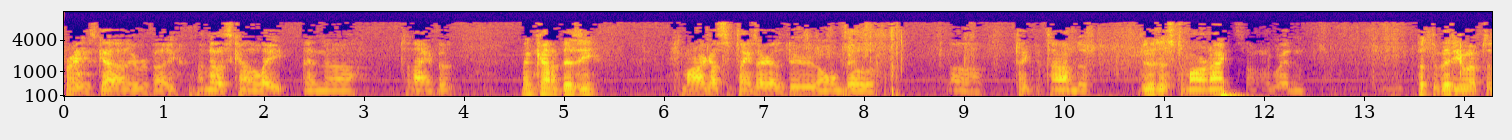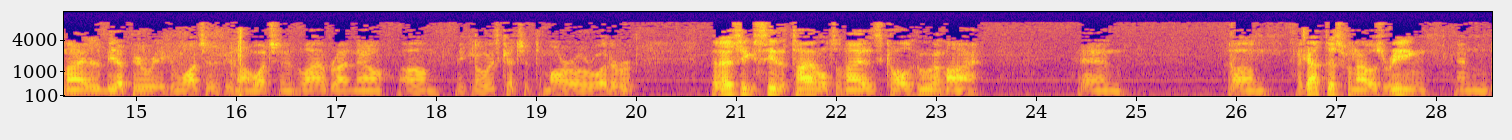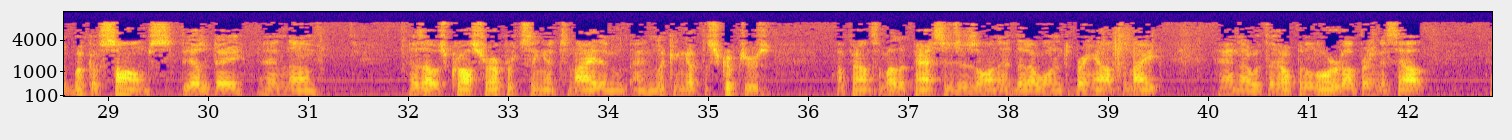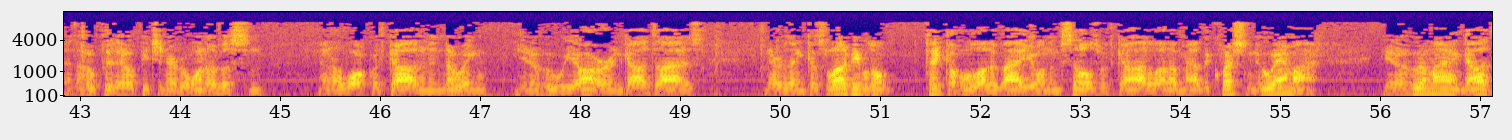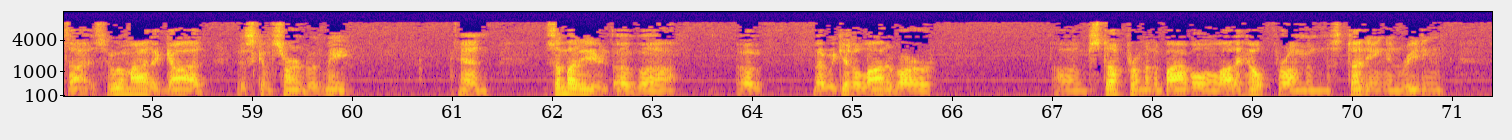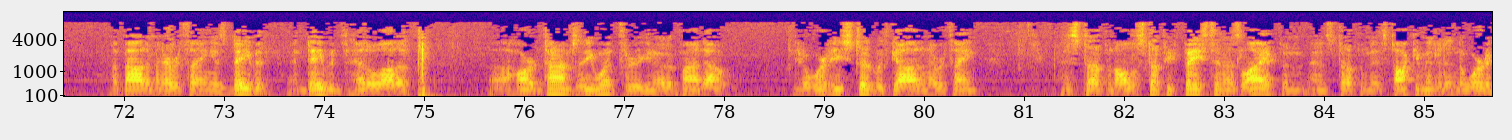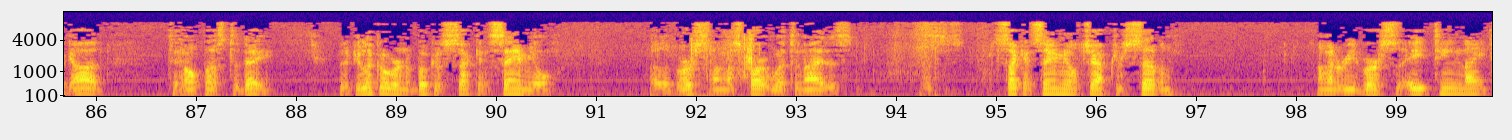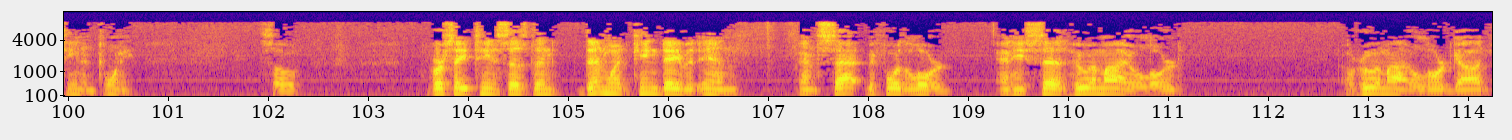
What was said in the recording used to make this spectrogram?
Praise God, everybody. I know it's kind of late and uh, tonight, but I've been kind of busy. Tomorrow I got some things I got to do. I won't be able to uh, take the time to do this tomorrow night, so I'm going to go ahead and put the video up tonight. It'll be up here where you can watch it if you're not watching it live right now. Um, you can always catch it tomorrow or whatever. But as you can see, the title tonight is called "Who Am I?" and um, I got this when I was reading in the book of Psalms the other day, and um, as I was cross-referencing it tonight and, and looking up the scriptures, I found some other passages on it that I wanted to bring out tonight. And uh, with the help of the Lord, I'll bring this out, and hopefully to help each and every one of us in, in our walk with God and in knowing, you know, who we are in God's eyes and everything. Because a lot of people don't take a whole lot of value on themselves with God. A lot of them have the question, "Who am I?" You know, who am I in God's eyes? Who am I that God is concerned with me? And somebody of uh, of that we get a lot of our um, stuff from in the Bible and a lot of help from and studying and reading about him and everything is David. And David had a lot of uh, hard times that he went through, you know, to find out, you know, where he stood with God and everything and stuff and all the stuff he faced in his life and, and stuff and it's documented in the Word of God to help us today. But if you look over in the book of Second Samuel, uh, the verse I'm going to start with tonight is, 2 Samuel chapter 7. I'm going to read verses 18, 19, and 20. So, verse 18 it says, Then, then went King David in and sat before the Lord, and he said, Who am I, O Lord? Or who am I, O Lord God?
